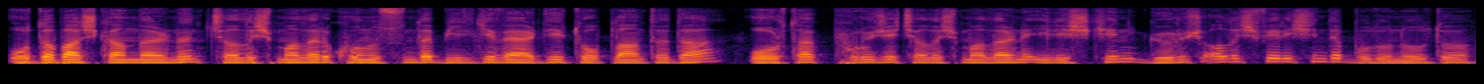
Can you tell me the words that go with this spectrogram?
Oda başkanlarının çalışmaları konusunda bilgi verdiği toplantıda ortak proje çalışmalarına ilişkin görüş alışverişinde bulunuldu.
